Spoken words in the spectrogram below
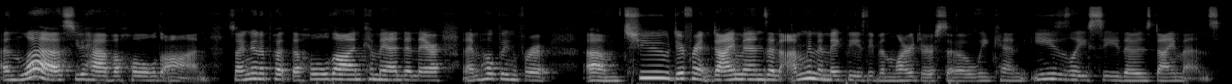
unless you have a hold on. So I'm going to put the hold on command in there and I'm hoping for um, two different diamonds and I'm going to make these even larger so we can easily see those diamonds.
